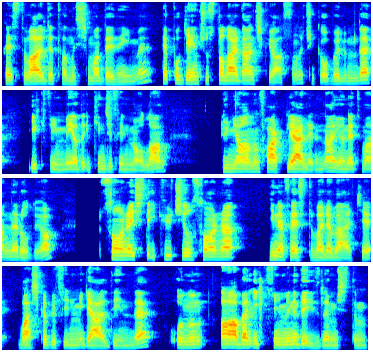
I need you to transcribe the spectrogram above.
festivalde tanışma deneyimi hep o genç ustalardan çıkıyor aslında. Çünkü o bölümde ilk filmi ya da ikinci filmi olan dünyanın farklı yerlerinden yönetmenler oluyor. Sonra işte 2-3 yıl sonra yine festivale belki başka bir filmi geldiğinde onun aa ben ilk filmini de izlemiştim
